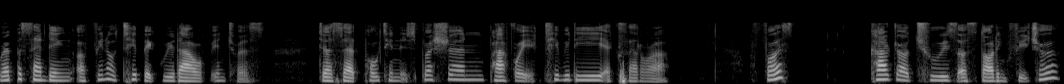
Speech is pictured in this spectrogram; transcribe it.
representing a phenotypic readout of interest just at protein expression, pathway activity, etc. First, Cadra chooses a starting feature,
